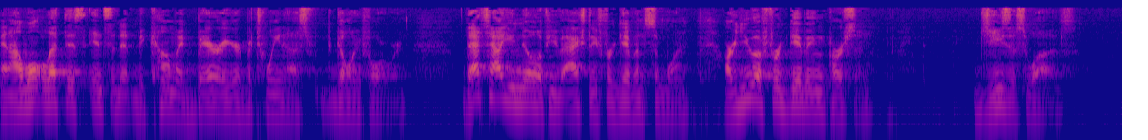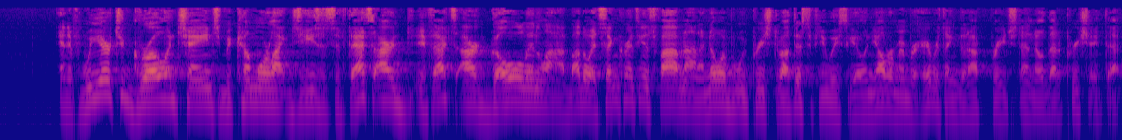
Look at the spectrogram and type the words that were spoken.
and I won't let this incident become a barrier between us going forward. That's how you know if you've actually forgiven someone. Are you a forgiving person? Jesus was. And if we are to grow and change and become more like Jesus, if that's our if that's our goal in life, by the way, 2 Corinthians 5 9, I know we preached about this a few weeks ago, and y'all remember everything that I've preached. I know that. I appreciate that.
